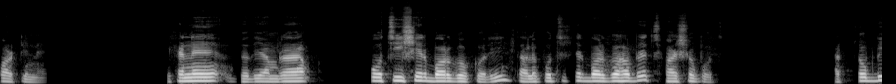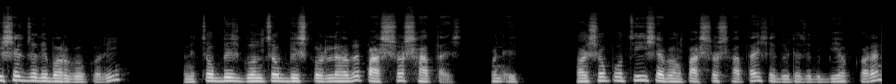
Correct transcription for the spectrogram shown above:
ফর্টি এখানে যদি আমরা পঁচিশের বর্গ করি, তাহলে পঁচিশের বর্গ হবে ছয়শো পঁচিশ। আর চব্বিশের যদি বর্গ করি মানে চব্বিশ গুণ চব্বিশ করলে হবে পাঁচশো সাতাইশ। এখন এই ছয়শো পঁচিশ এবং পাঁচশো সাতাইশ এই দুইটা যদি বিয়োগ করেন,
